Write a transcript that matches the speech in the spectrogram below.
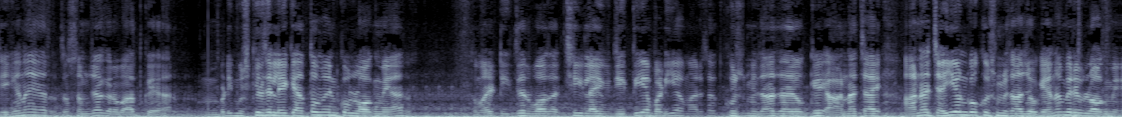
ठीक है ना यार? तो समझा करो बात को यार। बड़ी मुश्किल से लेके आता हूँ मैं इनको ब्लॉग में यार। तुम्हारी टीचर बहुत अच्छी लाइफ जीती है, बढ़िया, हमारे साथ खुश मिजाज है ओके आना चाहिए आना चाहिए उनको खुश मिजाज हो गया ना मेरे व्लॉग में?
